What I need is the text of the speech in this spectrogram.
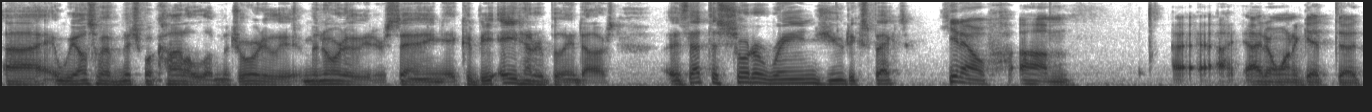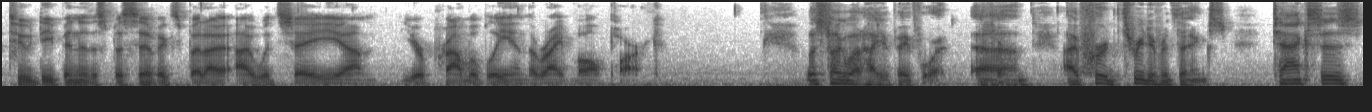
Uh, we also have Mitch McConnell, the majority minority leader, saying it could be 800 billion dollars. Is that the sort of range you'd expect? You know. Um, I, I, don't want to get uh, too deep into the specifics, but I, I would say um, you're probably in the right ballpark. Let's talk about how you pay for it. Sure. Um, I've heard three different things taxes,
